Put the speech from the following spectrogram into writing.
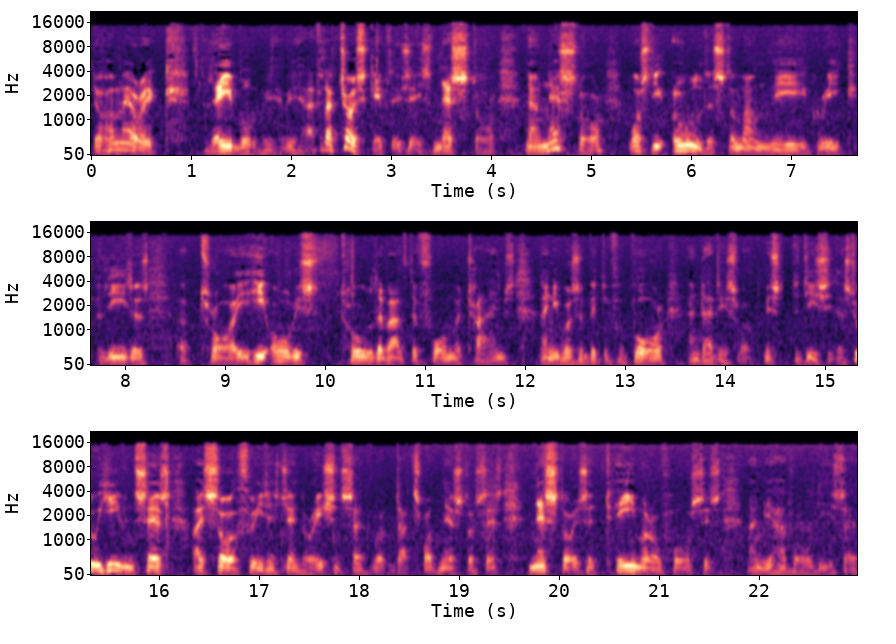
The Homeric label we, we have, that choice is, is Nestor. Now, Nestor was the oldest among the Greek leaders of Troy. He always told about the former times, and he was a bit of a bore, and that is what Mr. Deasy does too. He even says, I saw three generations, that's what Nestor says. Nestor is a tamer of horses, and we have all these uh,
